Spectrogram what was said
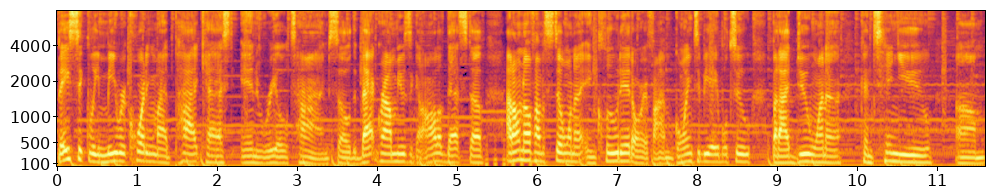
basically me recording my podcast in real time. So the background music and all of that stuff, I don't know if I'm still want to include it or if I'm going to be able to, but I do want to continue um,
